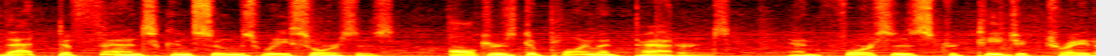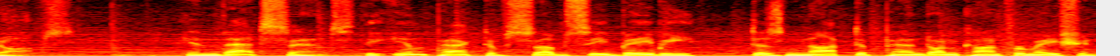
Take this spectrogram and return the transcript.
That defense consumes resources, alters deployment patterns, and forces strategic trade-offs. In that sense, the impact of Subsea Baby does not depend on confirmation.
